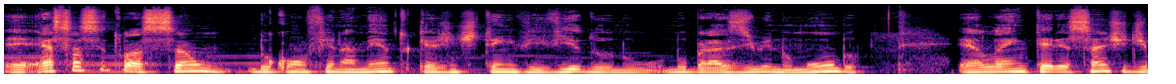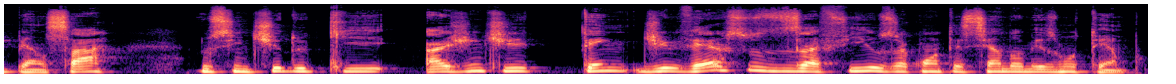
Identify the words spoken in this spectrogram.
É, essa situação do confinamento que a gente tem vivido no, no Brasil e no mundo, ela é interessante de pensar no sentido que a gente tem diversos desafios acontecendo ao mesmo tempo.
